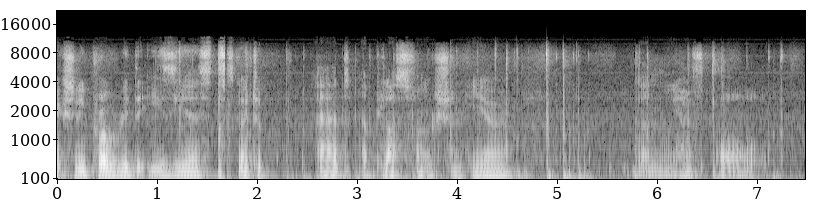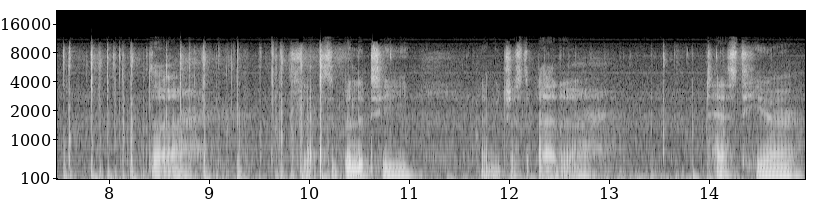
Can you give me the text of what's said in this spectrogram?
Actually, probably the easiest It's going to add a plus function here. Then we have all the flexibility. Let me just add a test here.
